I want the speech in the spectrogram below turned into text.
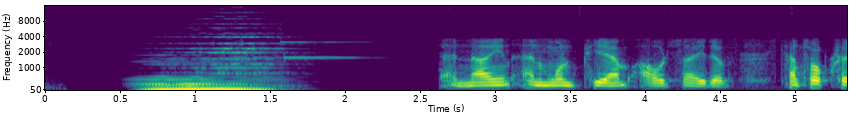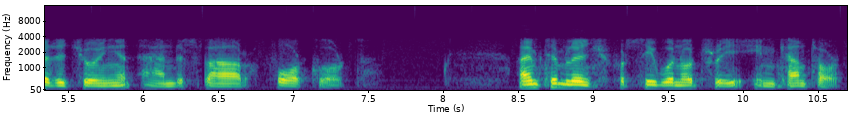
At 9 and 1 p.m. outside of Kanturk Credit Union and Spar forecourt. I'm Tim Lynch for C103 in Kanturk.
